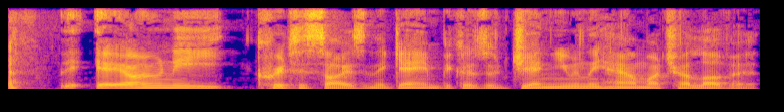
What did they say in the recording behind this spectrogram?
I only criticizing the game because of genuinely how much I love it.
